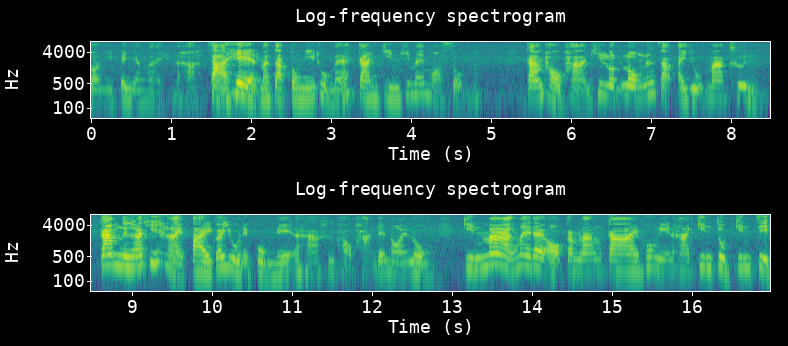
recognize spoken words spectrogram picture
ตอนนี้เป็นยังไงนะคะ สาเหตุมาจากตรงนี้ถูกไหมการกินที่ไม่เหมาะสม การเผาผลาญที่ลดลงเนื่องจากอายุมากขึ้น กล้ามเนื้อที่หายไปก็อยู่ในกลุ่มนี้นะคะ คือเผาผลาญได้น้อยลง กินมากไม่ได้ออกกำลังกาย พวกนี้นะคะ กินจุบกินจิบ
